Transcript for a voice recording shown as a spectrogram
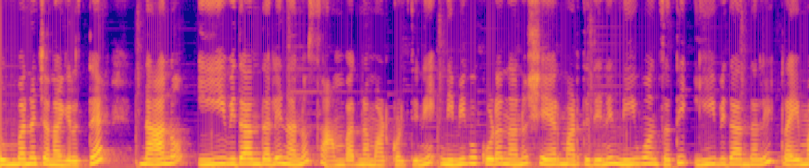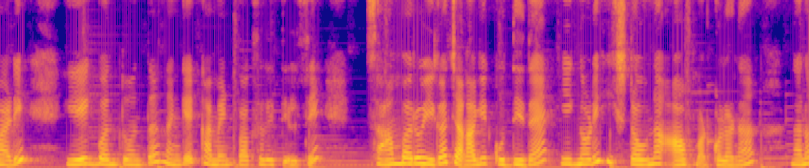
ತುಂಬಾ ಚೆನ್ನಾಗಿರುತ್ತೆ. ನಾನು ಈ ವಿಧಾನದಲ್ಲಿ ನಾನು ಸಾಂಬಾರನ್ನ ಮಾಡ್ಕೊಳ್ತೀನಿ. ನಿಮಗೂ ಕೂಡ ನಾನು ಶೇರ್ ಮಾಡ್ತಿದ್ದೀನಿ. ನೀವು ಒಂದು ಸತಿ ಈ ವಿಧಾನದಲ್ಲಿ ಟ್ರೈ ಮಾಡಿ ಹೇಗೆ ಬಂತು ಅಂತ ನನಗೆ ಕಮೆಂಟ್ ಬಾಕ್ಸಲ್ಲಿ ತಿಳಿಸಿ. ಸಾಂಬಾರು ಈಗ ಚೆನ್ನಾಗಿ ಕುದ್ದಿದೆ. ಈಗ ನೋಡಿ ಈ ಸ್ಟವ್ನ ಆಫ್ ಮಾಡ್ಕೊಳ್ಳೋಣ. ನಾನು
